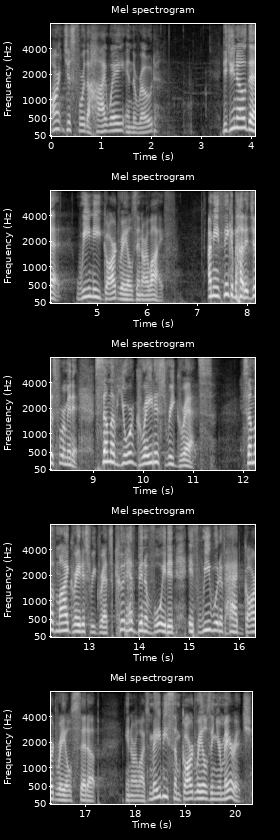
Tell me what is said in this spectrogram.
aren't just for the highway and the road? Did you know that we need guardrails in our life? I mean, think about it just for a minute. Some of your greatest regrets, some of my greatest regrets could have been avoided if we would have had guardrails set up in our lives. Maybe some guardrails in your marriage,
